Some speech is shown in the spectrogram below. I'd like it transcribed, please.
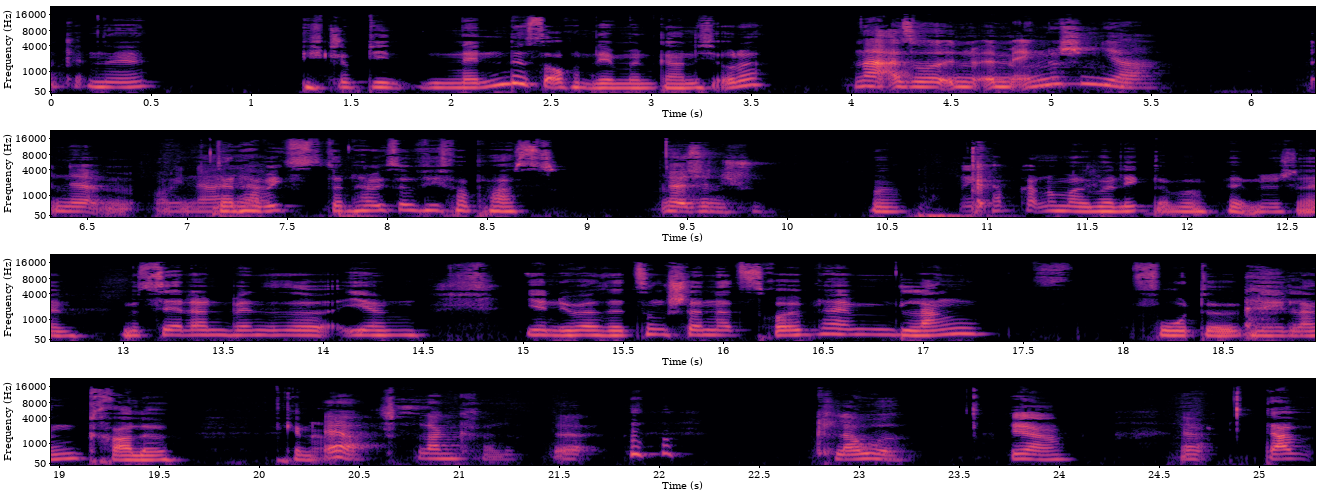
Okay. Nee. Ich glaube, die nennen das auch in dem Moment gar nicht, oder? Na, also in, im Englischen ja. In der im Original. Dann ja. habe ich's, dann habe ich's irgendwie verpasst. Ja, ist ja nicht schlimm. Ja. Ich habe gerade noch mal überlegt, aber fällt mir nicht ein. Müsste ja dann, wenn sie ihren ihren Übersetzungsstandards treu bleiben, Langpfote, nee, Langkralle. Genau. Ja, Langkralle. Ja. Klaue. Ja. Ja. Da,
